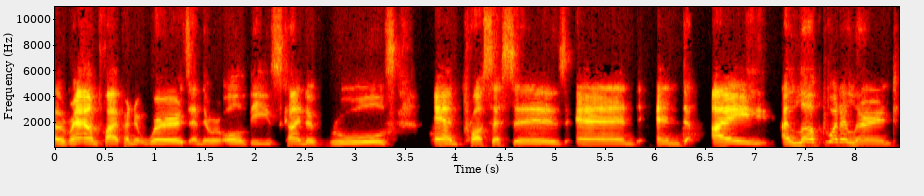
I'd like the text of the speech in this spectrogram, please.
around 500 words and there were all these kind of rules and processes. And and i i loved what i learned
